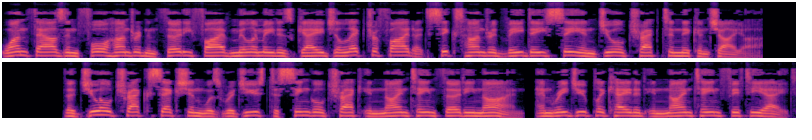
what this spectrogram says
1,435 mm gauge electrified at 600 VDC and dual-track to Nikenchaya. The dual-track section was reduced to single-track in 1939, and reduplicated in 1958.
